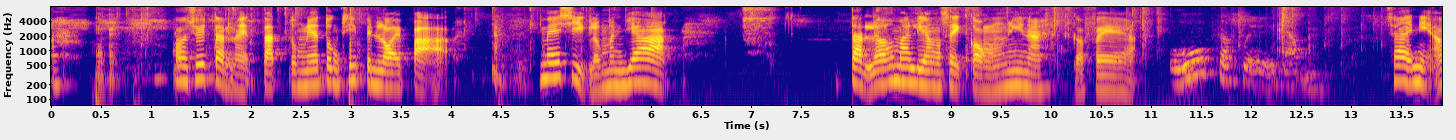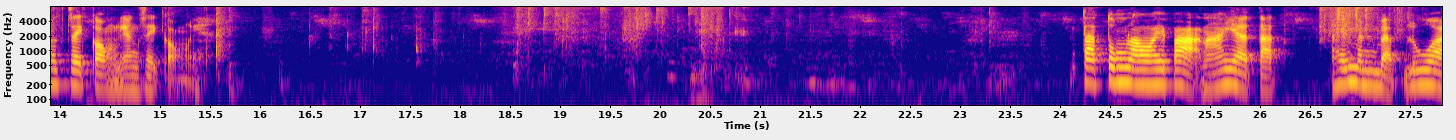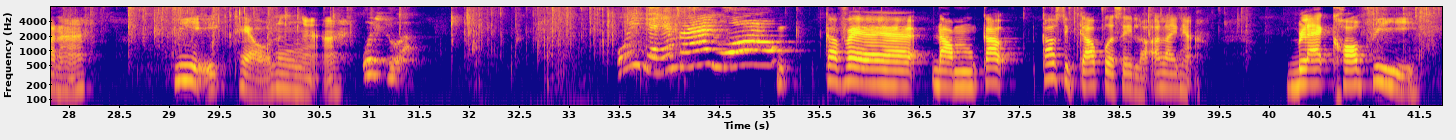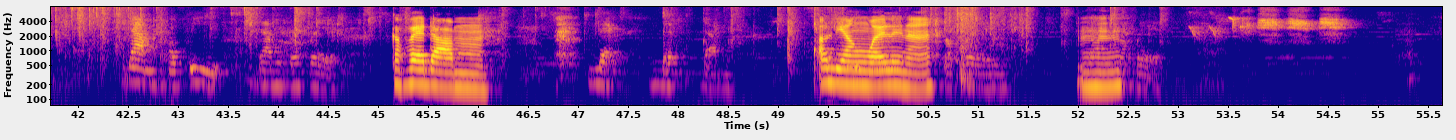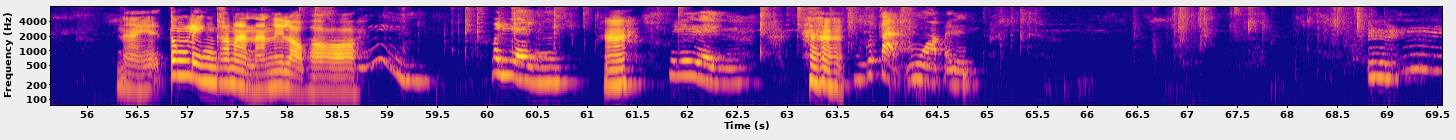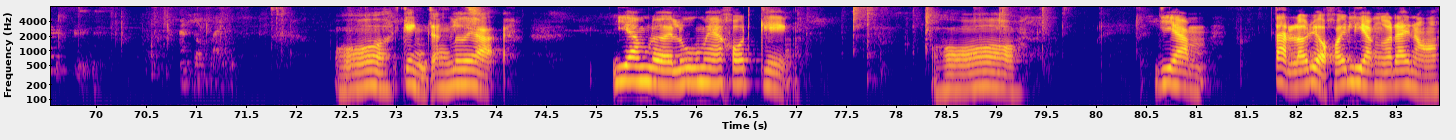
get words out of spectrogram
อะพอช่วยตัดหน่อยตัดตรงเนี้ยตรงที่เป็นรอยป่า แม่ฉีกแล้วมันยาก ตัดแล้วเอามาเรียงใส่กล่องนี่นะกาแฟอะโอ้กาแฟดใช่นี่เอาใส่กล่องเรียงใส่กล่องเลย ตัดตรงรอยปะนะ อย่าตัดให้มันแบบรั่วนะ นี่อีกแถวหนึ่งอะอะำอุ้ยเหรออุ้ยแหลมได้ว้าวกาแฟดำเก้าเก้าสิบเก้าเปอร์เซ็นต์เหรออะไรเนี่ย black coffee ดำคอฟฟี่ดำกาแฟ กาแฟดแบล็คแบล็คดำเอาเรียงไว้เลยนะำกาแฟอือฮึกาแฟไหน ต้องเล็งขนาดนั้นเลยเหรอพอ ไม่เล็งฮะไม่ได้เล็งมันก็ตัดมัวไปเลยอืมอันต่อไปโอ้เก่งจังเลยอะ่ะ เยี่ยมเลยลูกแม่โคตรเก่งโอ้โหเยี่ยม ตัดแล้วเดี๋ยวค่อยเรียงก็ได้เนาะ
